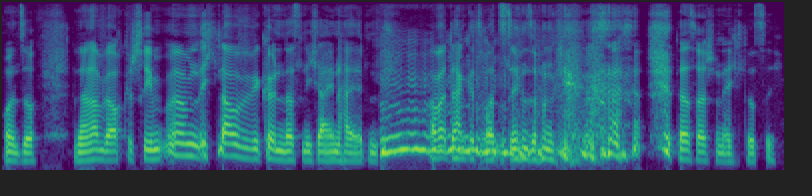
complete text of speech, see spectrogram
und so. Und dann haben wir auch geschrieben, ähm, ich glaube, wir können das nicht einhalten. Aber danke trotzdem so. das war schon echt lustig.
